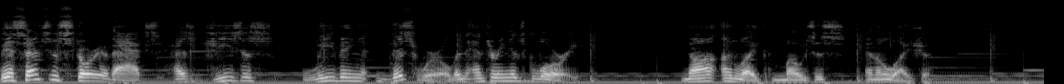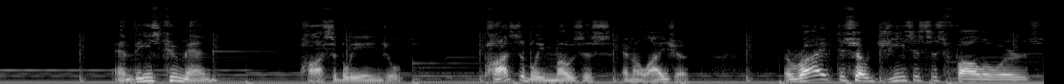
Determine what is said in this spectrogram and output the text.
The ascension story of Acts has Jesus leaving this world and entering his glory, not unlike Moses and Elijah. And these two men, possibly angels, possibly Moses and Elijah, arrived to show Jesus' followers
